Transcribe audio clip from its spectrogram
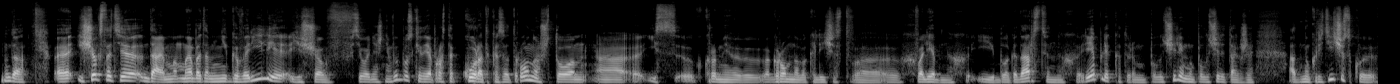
Ну да. Э, еще, кстати, да, мы об этом не говорили еще в сегодняшнем выпуске. Я просто коротко затрону, что э, из, кроме огромного количества хвалебных и благодарственных реплик, которые мы получили, мы получили также одну критическую.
